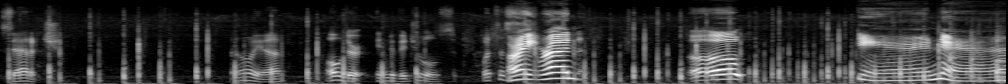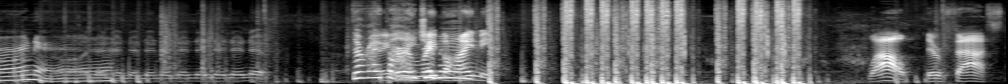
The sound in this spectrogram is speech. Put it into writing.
Search. Oh, yeah. Oh, they're individuals. What's this? All right, run! Oh! They're right I behind you, right man. behind me. Wow, they're fast.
